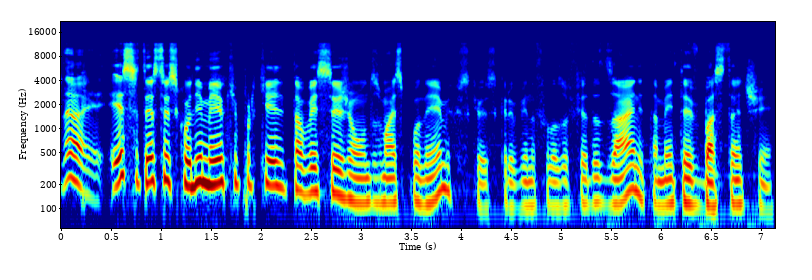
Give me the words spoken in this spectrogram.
não, esse texto eu escolhi meio que porque talvez seja um dos mais polêmicos que eu escrevi no Filosofia do Design. Também teve bastante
